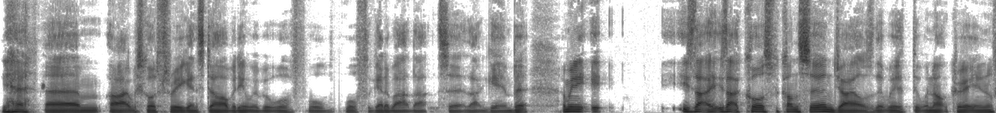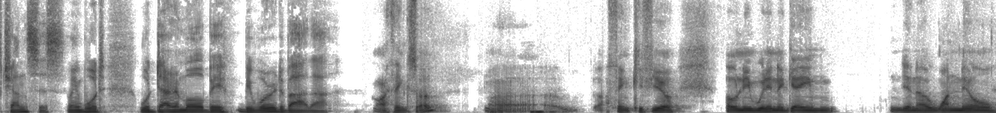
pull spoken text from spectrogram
yeah. Um, all right, we scored three against Derby, didn't we? But we'll we'll we'll forget about that uh, that game. But I mean, it, is that is that a cause for concern, Giles, that we're that we're not creating enough chances? I mean, would would Darren Moore be be worried about that? I think so. Uh, I think if you're only winning a game, you know, one 0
